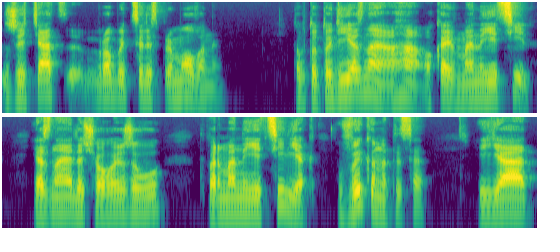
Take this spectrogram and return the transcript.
життя е, робить цілеспрямованим. Тобто тоді я знаю, ага, окей, в мене є ціль. Я знаю, для чого я живу. Тепер в мене є ціль, як виконати це. І я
